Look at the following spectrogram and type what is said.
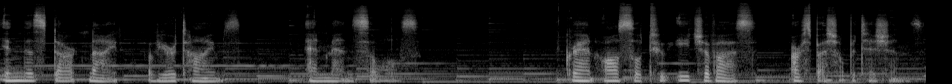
in this dark night of your times and men's souls grant also to each of us our special petitions.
